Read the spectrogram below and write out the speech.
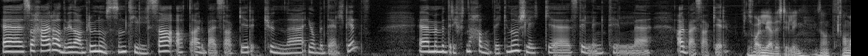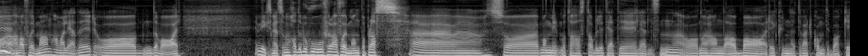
Så her hadde vi da en prognose som tilsa at arbeidstaker kunne jobbe deltid. Men bedriften hadde ikke noen slik stilling til arbeidstaker. Og så var det lederstilling. Han var, han, var, formann, han var leder, og det var en virksomhet som hadde behov for å ha formannen på plass. Eh, så man måtte ha stabilitet i ledelsen. Og når han da bare kunne etter hvert komme tilbake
